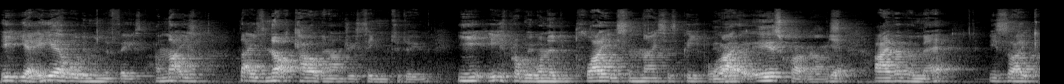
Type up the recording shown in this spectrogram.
he, yeah, he elbowed him in the face, and that is that is not a Calvin Andrew thing to do. He, he's probably one of the politest and nicest people I've Yeah, he is quite nice. yeah, I've ever met. He's like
